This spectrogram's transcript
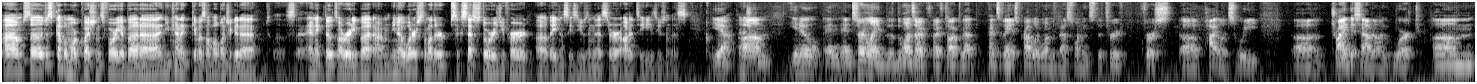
Um, so just a couple more questions for you, but uh, and you kind of give us a whole bunch of good uh, anecdotes already. But um, you know, what are some other success stories you've heard of agencies using this or auditees using this? Yeah, um, you know, and, and certainly the, the ones I've, I've talked about, Pennsylvania is probably one of the best ones. The three first uh, pilots we uh, tried this out on worked. Um,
